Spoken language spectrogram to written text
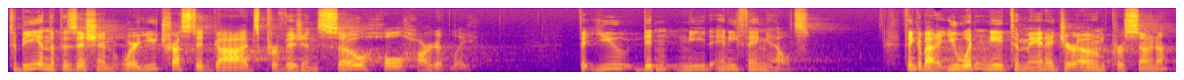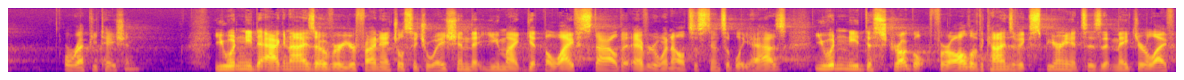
to be in the position where you trusted God's provision so wholeheartedly that you didn't need anything else. Think about it. You wouldn't need to manage your own persona or reputation. You wouldn't need to agonize over your financial situation that you might get the lifestyle that everyone else ostensibly has. You wouldn't need to struggle for all of the kinds of experiences that make your life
